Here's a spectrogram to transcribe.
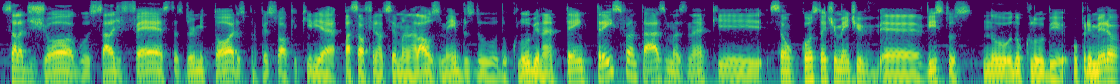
sala de jogos, sala de festas, dormitórios pro pessoal que queria passar o final de semana lá, os membros do, do clube, né? Tem três fantasmas, né? Que são constantemente é, vistos no, no clube. O primeiro é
